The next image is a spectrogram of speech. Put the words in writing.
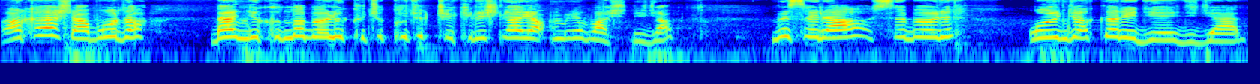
Arkadaşlar burada ben yakında böyle küçük küçük çekilişler yapmaya başlayacağım. Mesela size böyle oyuncaklar hediye edeceğim.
